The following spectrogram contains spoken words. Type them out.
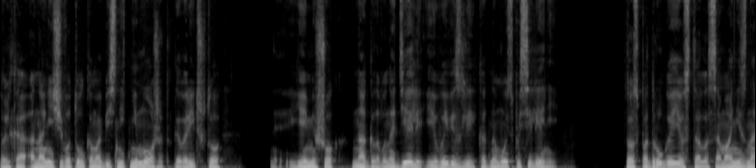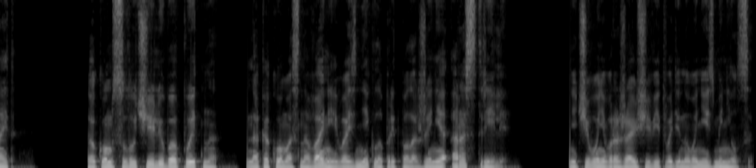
Только она ничего толком объяснить не может. Говорит, что ей мешок на голову надели и вывезли к одному из поселений. Что с подругой ее стало, сама не знает. В таком случае любопытно, на каком основании возникло предположение о расстреле. Ничего не выражающий вид водяного не изменился.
